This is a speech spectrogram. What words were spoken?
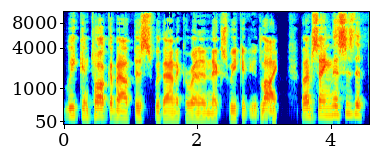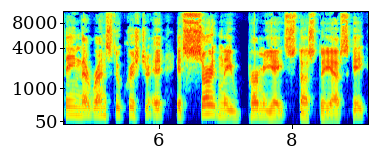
we can talk about this with Anna Karenina next week if you'd like. But I'm saying this is the theme that runs through Christian. It, it certainly permeates Dostoevsky.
